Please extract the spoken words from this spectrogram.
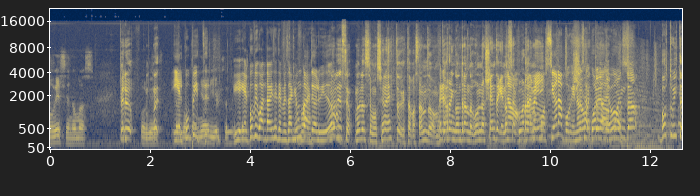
dos veces nomás. Pero, Porque ¿Y el pupi y él se- ¿Y el pupi cuántas veces te pensás que ¿Nunca fue? te olvidó? ¿no les, ¿no les emociona esto que está pasando? Me Pero- estoy reencontrando con un oyente que no, No, se acuerda no de me mí. emociona porque no Yo se me acuerda de vos. cuenta. ¿Vos tuviste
